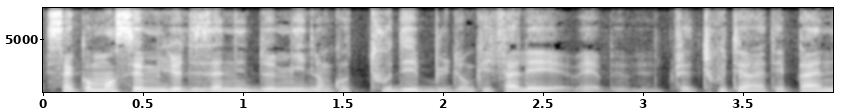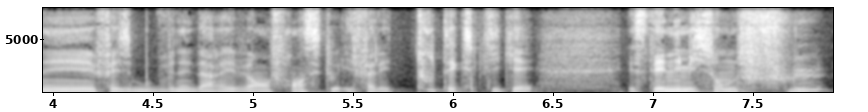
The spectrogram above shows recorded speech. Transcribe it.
Ça a commencé au milieu des années 2000 donc au tout début donc il fallait euh, Twitter était pas né Facebook venait d'arriver en France et tout. Il fallait tout expliquer. Et c'était une émission de flux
